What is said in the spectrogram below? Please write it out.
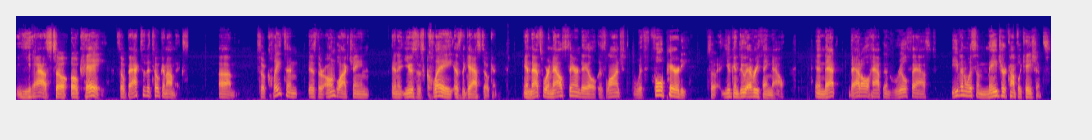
Yeah. So okay. So back to the tokenomics. Um, so Klaytn is their own blockchain, and it uses Clay as the gas token, and that's where now Serendale is launched with full parity. So you can do everything now, and that that all happened real fast, even with some major complications.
